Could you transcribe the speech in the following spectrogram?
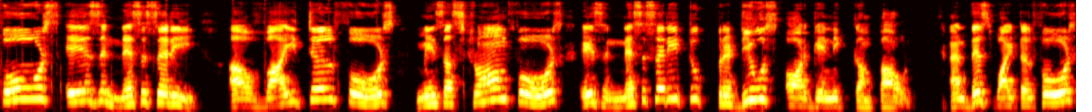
force is necessary. A vital force means a strong force is necessary to produce organic compound and this vital force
